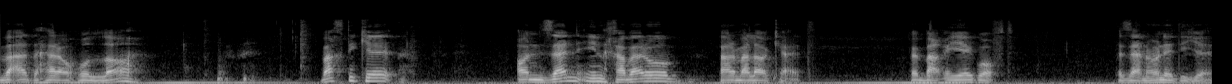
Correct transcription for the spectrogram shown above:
و اظهره الله وقتی که آن زن این خبر رو برملا کرد. به بقیه گفت. به زنان دیگه.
